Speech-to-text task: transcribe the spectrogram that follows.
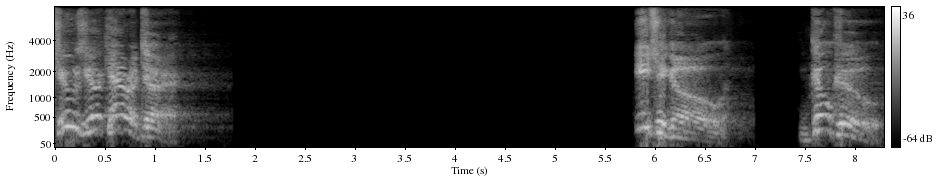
Choose your character. Ichigo. Goku.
